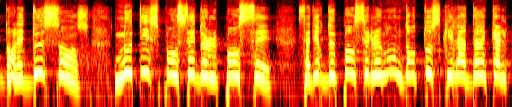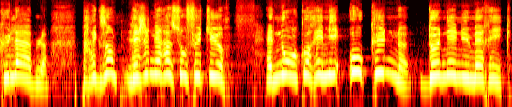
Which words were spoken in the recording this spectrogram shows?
dans les deux sens, nous dispenser de le penser, c'est-à-dire de penser le monde dans tout ce qu'il a d'incalculable. Par exemple, les générations futures, elles n'ont encore émis aucune donnée numérique,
